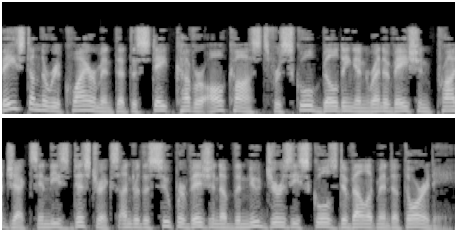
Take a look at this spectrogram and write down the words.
based on the requirement that the state cover all costs for school building and renovation projects in these districts under the supervision of the New Jersey Schools Development Authority.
